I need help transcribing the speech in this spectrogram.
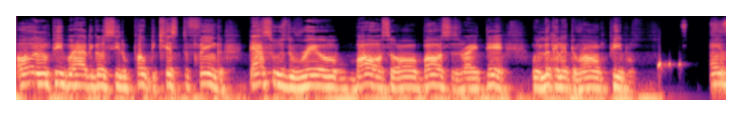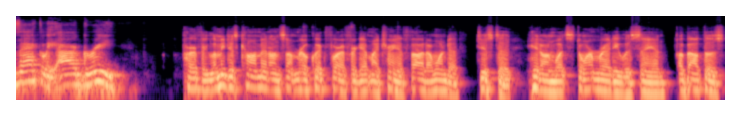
All of them people had to go see the Pope to kiss the finger. That's who's the real boss of all bosses right there. We're looking at the wrong people. Exactly. I agree. Perfect. Let me just comment on something real quick before I forget my train of thought. I wanted to just to hit on what Storm Ready was saying about those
